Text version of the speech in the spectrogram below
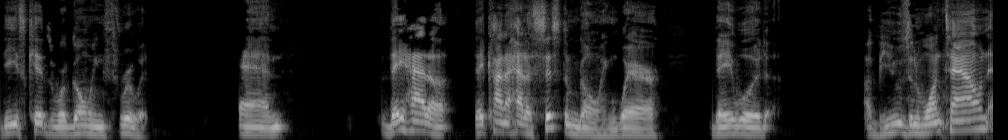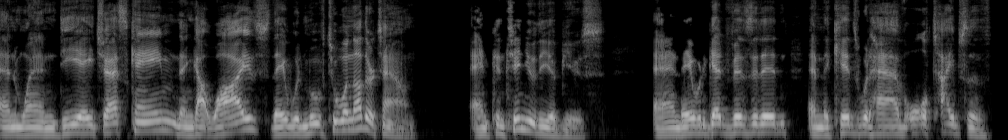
These kids were going through it. And they had a, they kind of had a system going where they would abuse in one town and when DHS came and got wise, they would move to another town and continue the abuse. And they would get visited and the kids would have all types of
